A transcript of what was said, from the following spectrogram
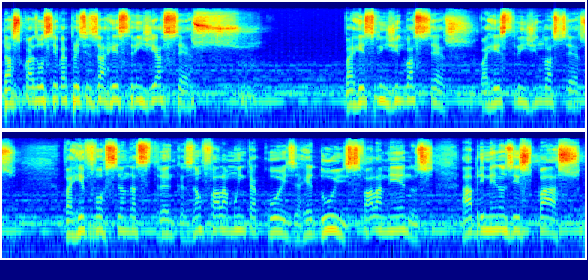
das quais você vai precisar restringir acesso. Vai restringindo acesso, vai restringindo acesso vai reforçando as trancas, não fala muita coisa, reduz, fala menos, abre menos espaço,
